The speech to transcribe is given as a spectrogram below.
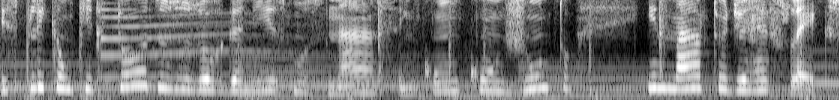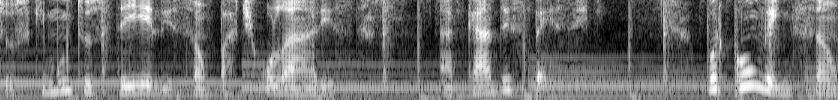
explicam que todos os organismos nascem com um conjunto inato de reflexos, que muitos deles são particulares a cada espécie. Por convenção,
